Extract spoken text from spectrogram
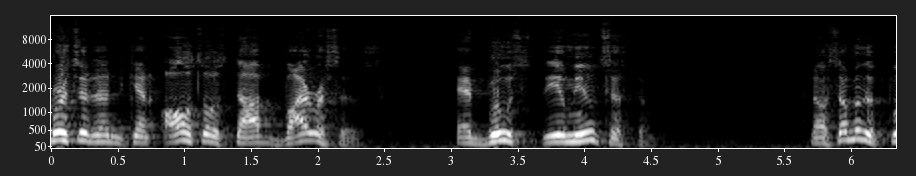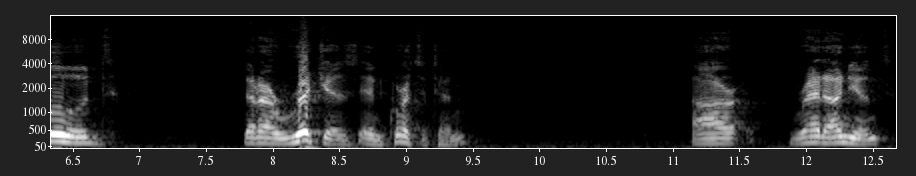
Quercetin can also stop viruses and boost the immune system. Now, some of the foods that are riches in quercetin are red onions,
